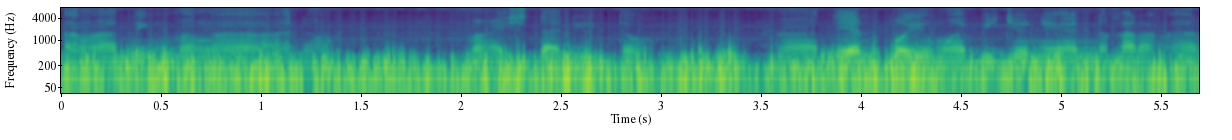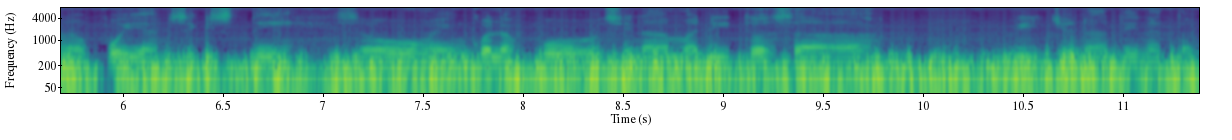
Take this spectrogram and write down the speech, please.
ang ating mga ano mga isda dito. At yan po yung mga video na yan nakarang araw po yan 60 so ngayon ko lang po sinama dito sa video natin na to.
